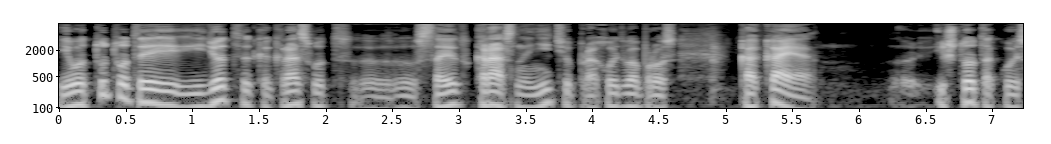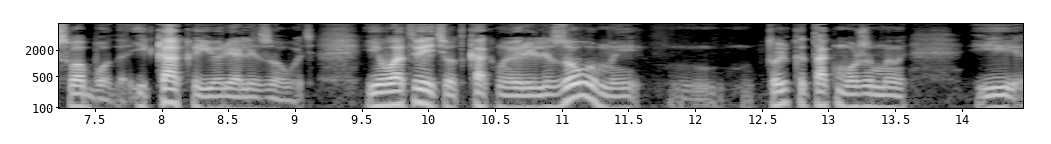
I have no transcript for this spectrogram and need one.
И вот тут вот и идет как раз вот, э, встает красной нитью, проходит вопрос, какая и что такое свобода, и как ее реализовывать. И в ответе, вот как мы ее реализовываем, мы только так можем мы и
